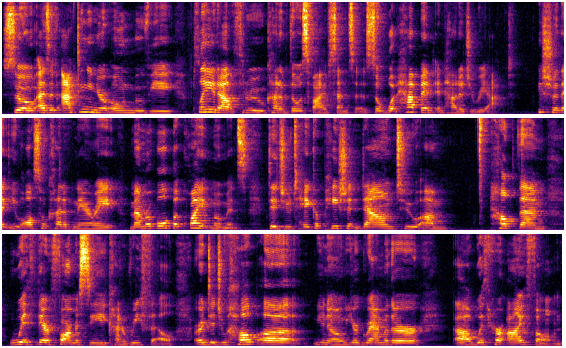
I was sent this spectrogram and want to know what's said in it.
So as if acting in your own movie, play it out through kind of those five senses. So what happened and how did you react? Make sure that you also kind of narrate memorable but quiet moments. Did you take a patient down to um, help them with their pharmacy kind of refill? Or did you help, uh, you know, your grandmother uh, with her iPhone.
